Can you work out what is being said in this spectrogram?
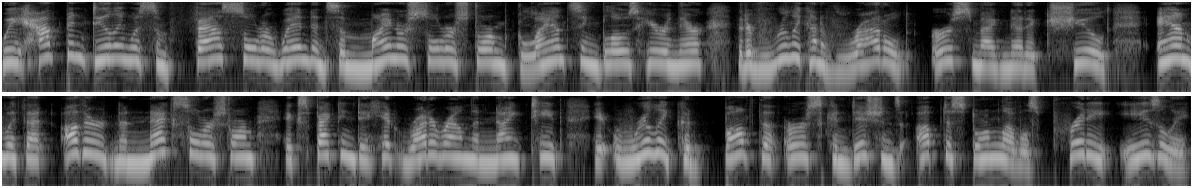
we have been dealing with some fast solar wind and some minor solar storm glancing blows here and there that have really kind of rattled Earth's magnetic shield. And with that other, the next solar storm expecting to hit right around the 19th, it really could bump the Earth's conditions up to storm levels pretty easily.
